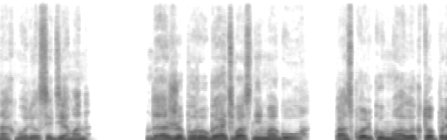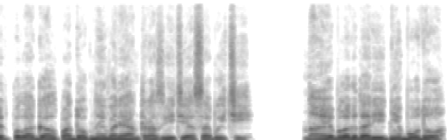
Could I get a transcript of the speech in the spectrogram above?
нахмурился демон. Даже поругать вас не могу, поскольку мало кто предполагал подобный вариант развития событий. Но и благодарить не буду.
